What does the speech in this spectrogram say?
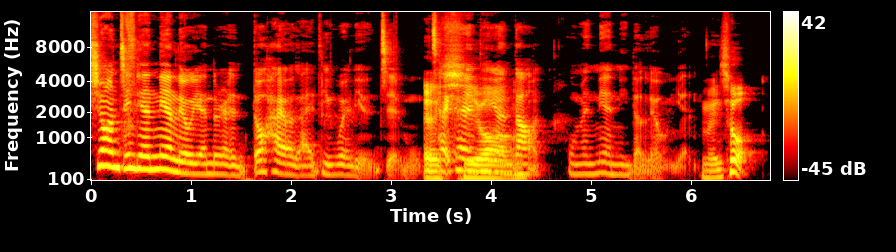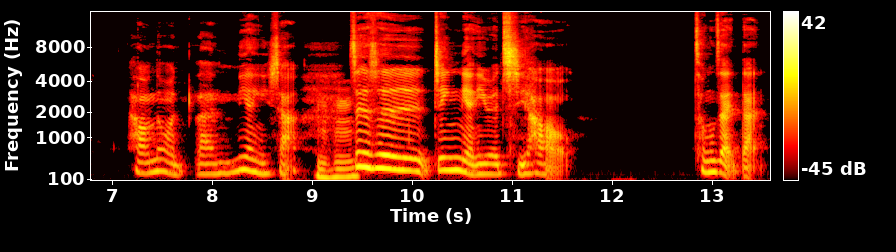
希望今天念留言的人都还有来听威廉的节目，欸，才可以听得到我们念你的留言。没错。好，那我来念一下。这个是今年一月七号，葱仔蛋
